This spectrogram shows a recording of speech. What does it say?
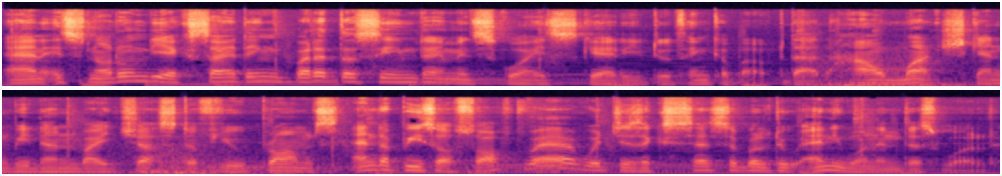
and it's not only exciting but at the same time it's quite scary to think about that how much can be done by just a few prompts and a piece of software which is accessible to anyone in this world.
